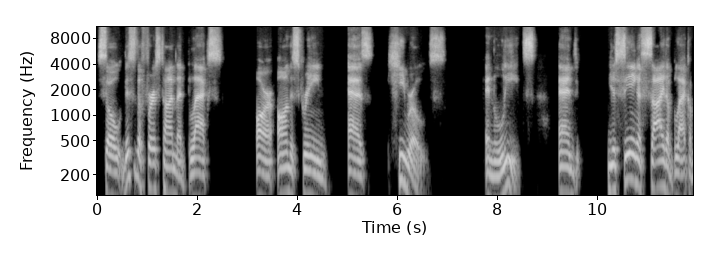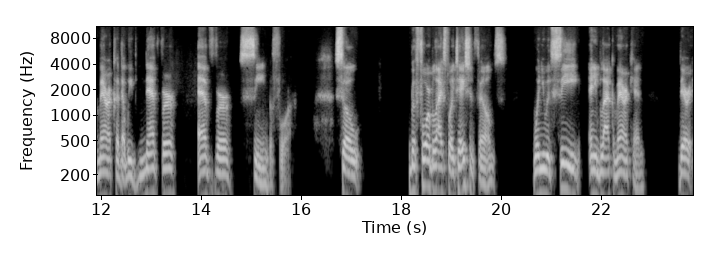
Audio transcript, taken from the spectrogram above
So this is the first time that blacks are on the screen as heroes and leads. And you're seeing a side of black America that we've never ever seen before. So before blaxploitation films, when you would see any black American, they're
